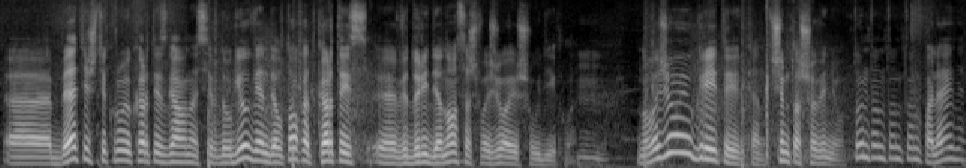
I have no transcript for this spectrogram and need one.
E, Bet iš tikrųjų kartais gaunasi ir daugiau, vien dėl to, kad kartais e, vidury dienos aš važiuoju į šaudyklą. Nuvažiuoju greitai, ten šimtą šovinių. Tun, tun, tun, tun, paleidai.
